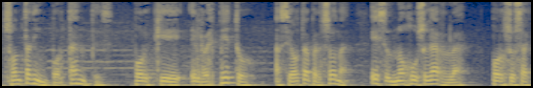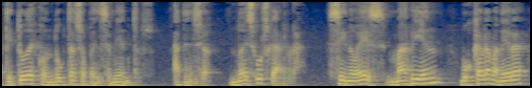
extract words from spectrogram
son tan importantes porque el respeto hacia otra persona es no juzgarla por sus actitudes, conductas o pensamientos. Atención, no es juzgarla, sino es más bien buscar la manera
